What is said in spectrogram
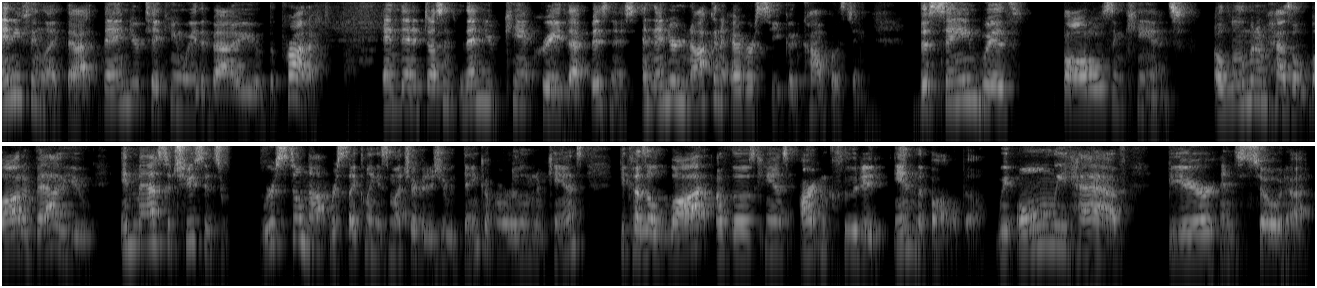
anything like that then you're taking away the value of the product. And then it doesn't then you can't create that business and then you're not going to ever see good composting. The same with bottles and cans. Aluminum has a lot of value. In massachusetts we're still not recycling as much of it as you would think of our aluminum cans because a lot of those cans aren't included in the bottle bill. We only have beer and soda.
